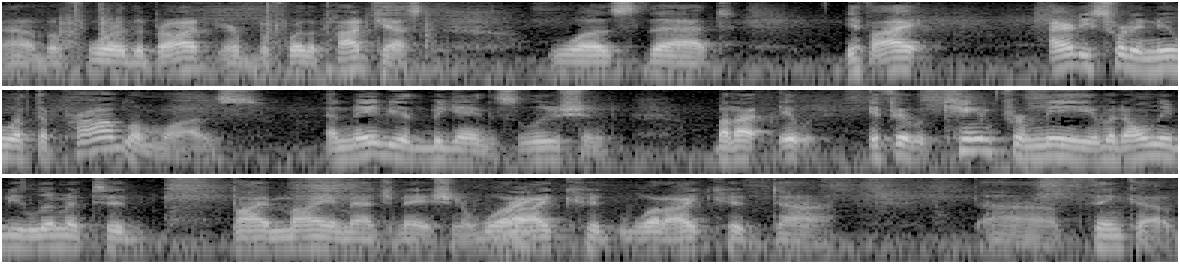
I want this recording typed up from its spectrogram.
uh, before the broad or before the podcast, was that if I, I already sort of knew what the problem was, and maybe at the beginning of the solution, but I, it, if it came from me, it would only be limited by my imagination, what Right. I could, what I could uh, uh, think of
